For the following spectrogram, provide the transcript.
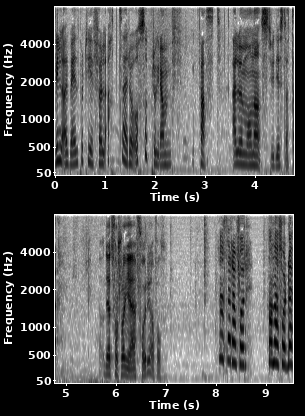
vil Arbeiderpartiet følge etter og også programfeste 11 måneders studiestøtte? Ja, det er et forslag jeg er for, iallfall. Ja, der er han for. Han er for det.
